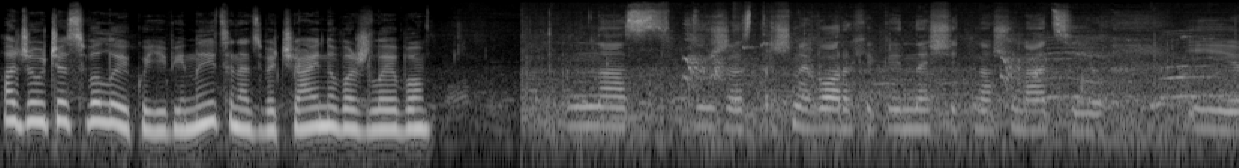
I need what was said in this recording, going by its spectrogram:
адже у час великої війни це надзвичайно важливо. У нас дуже страшний ворог, який нищить нашу націю. І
